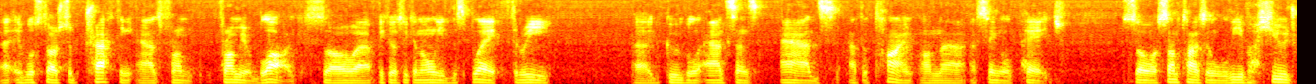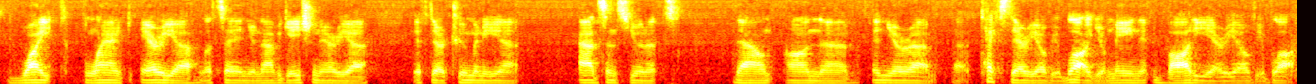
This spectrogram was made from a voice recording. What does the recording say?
uh, it will start subtracting ads from, from your blog. So uh, because you can only display three uh, Google AdSense ads at a time on a, a single page. So sometimes it'll leave a huge white blank area, let's say in your navigation area, if there are too many uh, AdSense units down on uh, in your uh, uh, text area of your blog, your main body area of your blog.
